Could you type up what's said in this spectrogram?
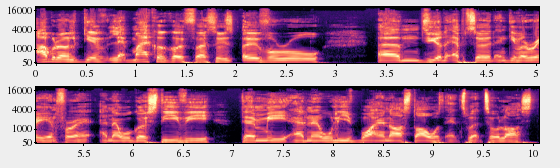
I'm gonna give let Micah go first with his overall um, view of the episode and give a rating for it, and then we'll go Stevie, then me, and then we'll leave Martin, our Star Wars expert, till last.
